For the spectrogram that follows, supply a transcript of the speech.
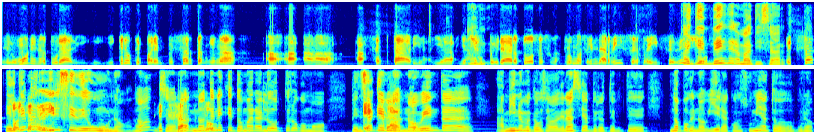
el humor es natural y, creo que para empezar también a, aceptar y a, superar todas esas bromas es la risa, es reírse de Hay que desdramatizar. el tema es reírse. de uno, ¿no? O sea, no, tenés que tomar al otro como... Pensá que en los 90 a mí no me causaba gracia, pero te, no porque no viera, consumía todo, pero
